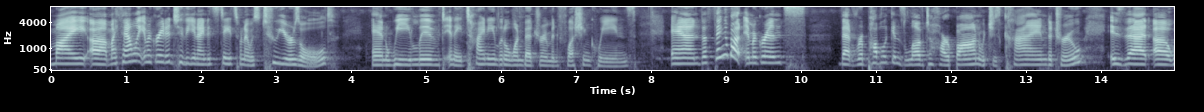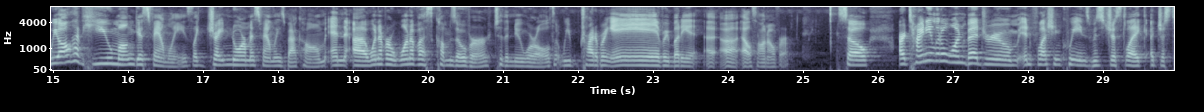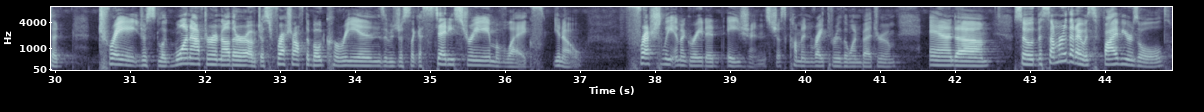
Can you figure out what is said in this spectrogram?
My, uh, my family immigrated to the United States when I was two years old, and we lived in a tiny little one bedroom in Flushing, Queens. And the thing about immigrants that Republicans love to harp on, which is kind of true, is that uh, we all have humongous families, like ginormous families back home. And uh, whenever one of us comes over to the new world, we try to bring everybody uh, uh else on over. So our tiny little one bedroom in Flushing, Queens was just like a, just a train, just like one after another of just fresh off the boat Koreans. It was just like a steady stream of like, you know, freshly immigrated Asians just coming right through the one bedroom. And um, so the summer that I was five years old,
